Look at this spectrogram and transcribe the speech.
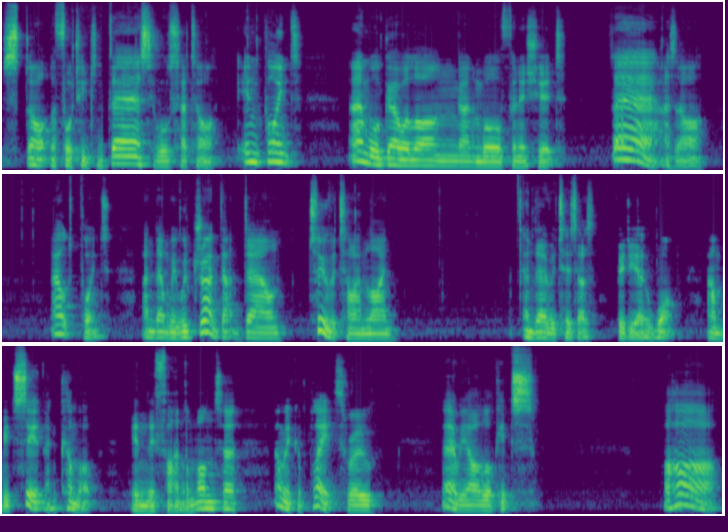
start the footage there. So we'll set our in point and we'll go along and we'll finish it there as our out point. And then we would drag that down to the timeline. And there it is as video one. And we'd see it then come up in the final monitor and we could play it through. There we are, look, it's, aha!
